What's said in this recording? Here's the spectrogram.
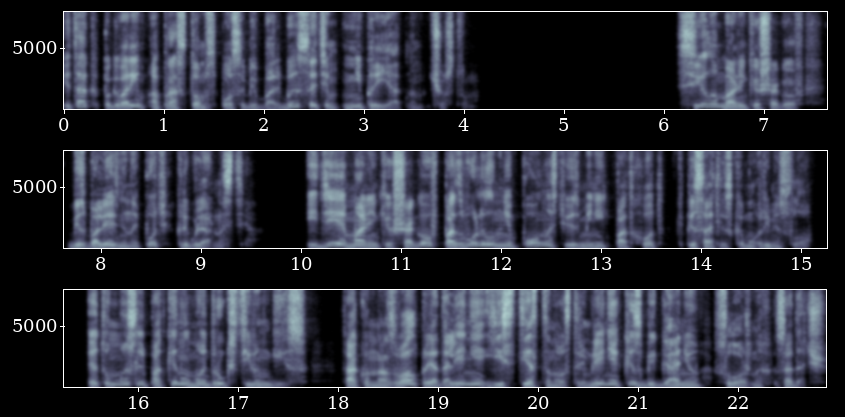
Итак, поговорим о простом способе борьбы с этим неприятным чувством. Сила маленьких шагов. Безболезненный путь к регулярности. Идея маленьких шагов позволила мне полностью изменить подход к писательскому ремеслу. Эту мысль подкинул мой друг Стивен Гис. Так он назвал преодоление естественного стремления к избеганию сложных задач.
